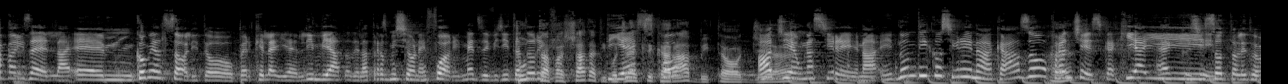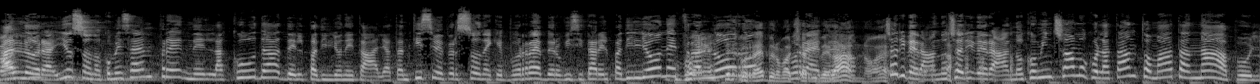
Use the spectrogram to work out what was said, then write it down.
Anche. Parisella è mh, come al solito, perché lei è l'inviata della trasmissione, è fuori in mezzo ai visitatori. Tutta fasciata tipo di Jessica Expo. Rabbit oggi. Oggi eh. è una sirena e non dico sirena a caso. Francesca, chi hai Eccoci. sotto le tue mani? Allora, io sono come sempre nella coda del padiglione Italia. Tantissime persone che vorrebbero visitare il padiglione, tra Vorrebbero. loro Vorrebbero, ma ci arriveranno, eh. Ci arriveranno, ci arriveranno. Cominciamo con la tanto amata Napoli.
